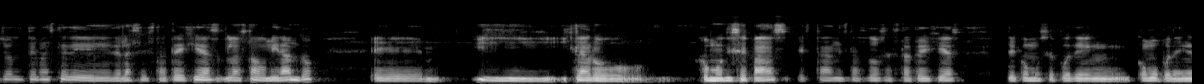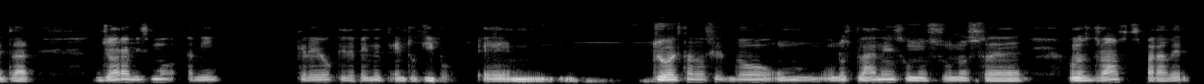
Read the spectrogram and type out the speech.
Yo el tema este de, las estrategias lo he estado mirando eh, y, claro, como dice Paz, están estas dos estrategias de cómo se pueden, cómo pueden entrar. Yo ahora mismo también creo que depende en tu equipo. Eh, yo he estado haciendo unos planes, unos, unos, eh, unos drafts para ver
